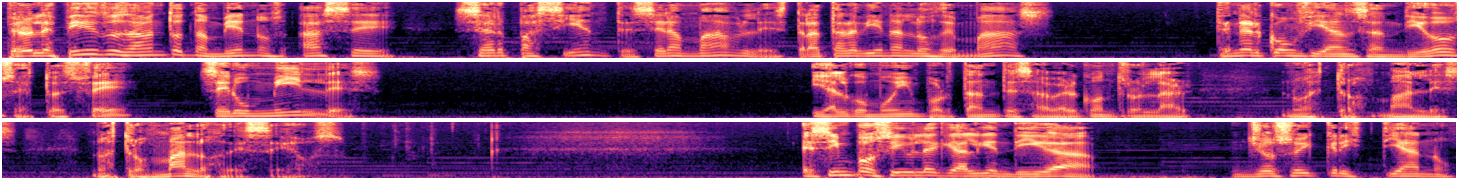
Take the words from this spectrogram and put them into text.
Pero el Espíritu Santo también nos hace ser pacientes, ser amables, tratar bien a los demás, tener confianza en Dios, esto es fe, ser humildes. Y algo muy importante, saber controlar nuestros males, nuestros malos deseos. Es imposible que alguien diga, yo soy cristiano,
